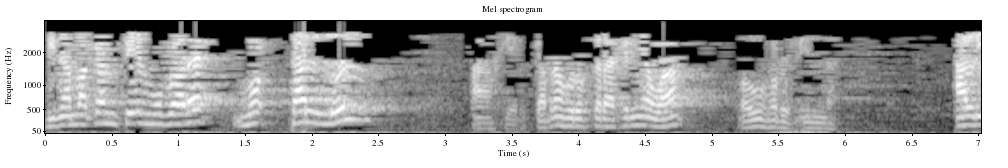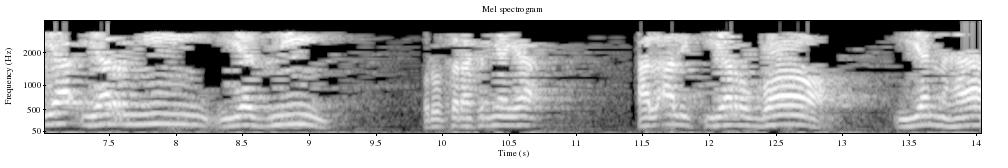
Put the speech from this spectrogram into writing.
dinamakan fi'il mubarak mu'tallul akhir. Karena huruf terakhirnya wa wa huruf illah. Al ya yarmi yazni. Huruf terakhirnya ya. Al alif yarba yanha.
